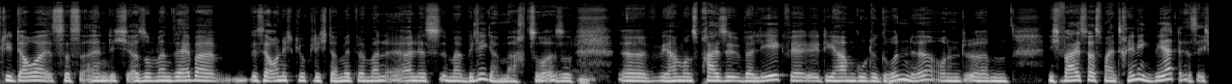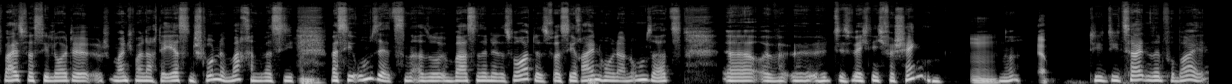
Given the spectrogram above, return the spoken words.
die Dauer ist das eigentlich, also man selber ist ja auch nicht glücklich damit, wenn man alles immer billiger macht. So, also äh, wir haben uns Preise überlegt, wir, die haben gute Gründe und ähm, ich weiß, was mein Training wert ist. Ich weiß, was die Leute manchmal nach der ersten Stunde machen, was sie, was sie umsetzen, also im wahrsten Sinne des Wortes, was sie reinholen an Umsatz, äh, äh das werde ich nicht verschenken. Mhm. Ne? Ja die, die Zeiten sind vorbei.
